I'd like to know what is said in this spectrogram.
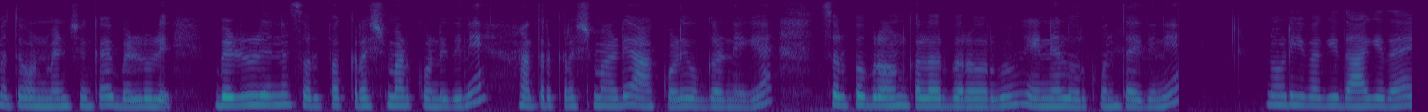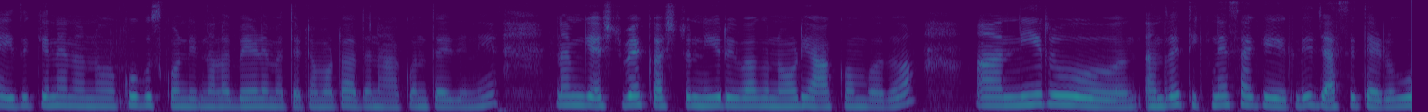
ಮತ್ತು ಒಣಮೆಣ್ಸಿನ್ಕಾಯಿ, ಬೆಳ್ಳುಳ್ಳಿ. ಬೆಳ್ಳುಳ್ಳಿನ ಸ್ವಲ್ಪ ಕ್ರಷ್ ಮಾಡ್ಕೊಂಡಿದ್ದೀನಿ ಆ ಥರ ಕ್ರಷ್ ಮಾಡಿ ಹಾಕ್ಕೊಳ್ಳಿ ಒಗ್ಗರಣೆಗೆ. ಸ್ವಲ್ಪ ಬ್ರೌನ್ ಕಲರ್ ಬರೋವರೆಗೂ ಎಣ್ಣೆಲಿ ಹುರ್ಕೊತಾ ಇದ್ದೀನಿ ನೋಡಿ ಇವಾಗ ಇದಾಗಿದೆ. ಇದಕ್ಕೇ ನಾನು ಕೂಗಿಸ್ಕೊಂಡಿದ್ನಲ್ಲ ಬೇಳೆ ಮತ್ತು ಟೊಮೊಟೊ, ಅದನ್ನು ಹಾಕೊತಾ ಇದ್ದೀನಿ ನಮಗೆ ಎಷ್ಟು ಬೇಕು ಅಷ್ಟು ನೀರು ಇವಾಗ ನೋಡಿ ಹಾಕೊಬೋದು. ನೀರು ಅಂದರೆ ತಿಕ್ನೆಸ್ ಆಗಿ ಇರಲಿ, ಜಾಸ್ತಿ ತೆಳ್ಳಗೂ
